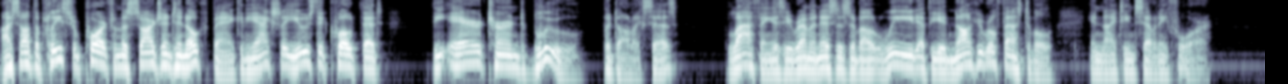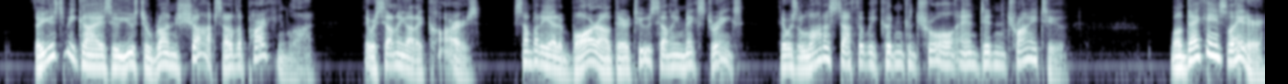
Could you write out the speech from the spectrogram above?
I saw the police report from a sergeant in Oakbank, and he actually used the quote that the air turned blue, Podolak says, laughing as he reminisces about weed at the inaugural festival in 1974. There used to be guys who used to run shops out of the parking lot. They were selling out of cars. Somebody had a bar out there, too, selling mixed drinks. There was a lot of stuff that we couldn't control and didn't try to. Well, decades later,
